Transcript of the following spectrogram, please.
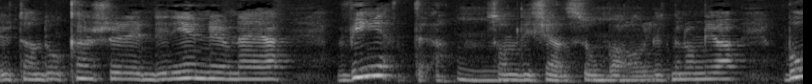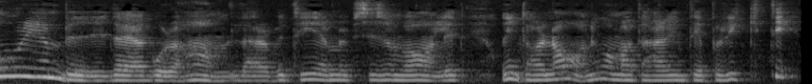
Utan då kanske det är nu när jag vet det som det känns obehagligt. Men om jag bor i en by där jag går och handlar och beter mig precis som vanligt och inte har en aning om att det här inte är på riktigt.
